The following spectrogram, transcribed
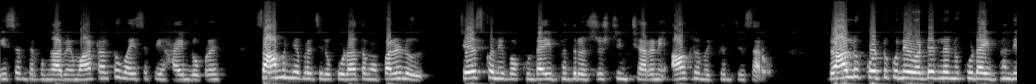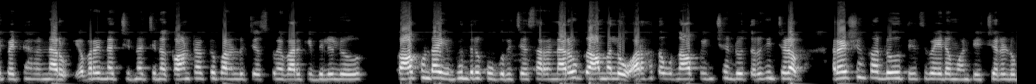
ఈ సందర్భంగా ఆమె మాట్లాడుతూ వైసీపీ హయాంలో ప్ర- సామాన్య ప్రజలు కూడా తమ పనులు చేసుకొనివ్వకుండా ఇబ్బందులు సృష్టించారని ఆగ్రహం వ్యక్తం చేశారు. రాళ్ళు కొట్టుకునే వడ్డర్లను కూడా ఇబ్బంది పెట్టారన్నారు. ఎవరైనా చిన్న చిన్న కాంట్రాక్టు పనులు చేసుకునే వారికి బిల్లులు కాకుండా ఇబ్బందులకు గురి చేశారన్నారు. గ్రామాల్లో అర్హత ఉన్న పింఛన్లు తొలగించడం రేషన్ కార్డు తీసివేయడం వంటి చర్యలు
